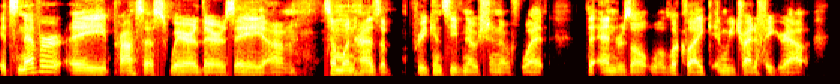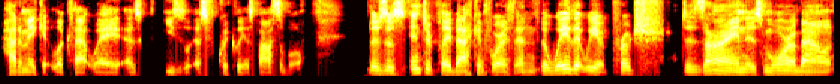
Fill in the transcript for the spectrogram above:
It's never a process where there's a um, someone has a preconceived notion of what the end result will look like, and we try to figure out how to make it look that way as easily as quickly as possible. There's this interplay back and forth, and the way that we approach design is more about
